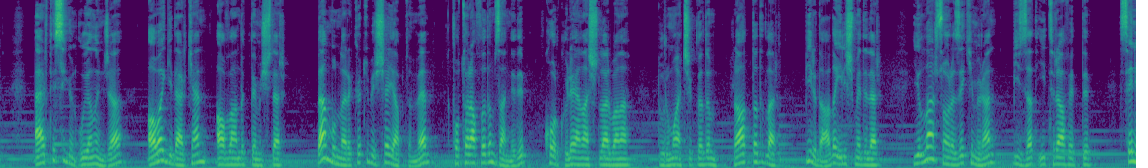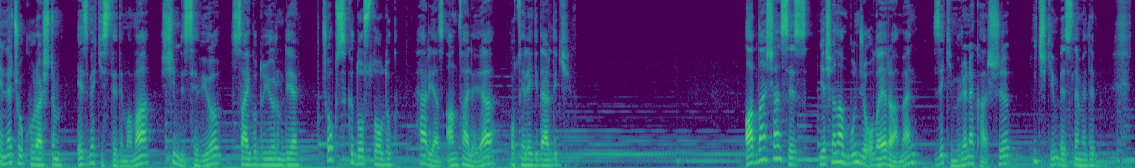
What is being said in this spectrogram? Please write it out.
Ertesi gün uyanınca ava giderken avlandık demişler. Ben bunlara kötü bir şey yaptım ve fotoğrafladım zannedip korkuyla yanaştılar bana. Durumu açıkladım. Rahatladılar. Bir daha da ilişmediler. Yıllar sonra Zeki Müren bizzat itiraf etti. Seninle çok uğraştım. Ezmek istedim ama şimdi seviyor, saygı duyuyorum diye. Çok sıkı dost olduk. Her yaz Antalya'ya otele giderdik. Adnan Şenses yaşanan bunca olaya rağmen Zeki Müren'e karşı hiç kim beslemedi.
